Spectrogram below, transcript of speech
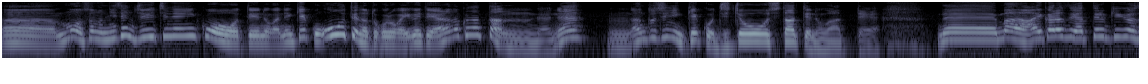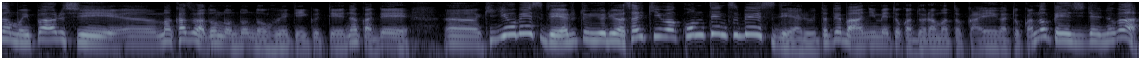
うん、もうその2011年以降っていうのがね、結構大手のところが意外とやらなくなったんだよね。うん、あの年に結構自重したっていうのがあって、でまあ相変わらずやってる企業さんもいっぱいあるし、うんまあ、数はどんどんどんどん増えていくっていう中で、うん、企業ベースでやるというよりは最近はコンテンツベースでやる例えばアニメとかドラマとか映画とかのページというのが、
